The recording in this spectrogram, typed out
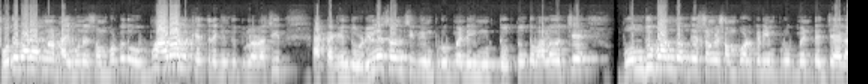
হতে পারে আপনার ভাই বোনের সম্পর্ক। তো ওভারঅল ক্ষেত্রে কিন্তু তুলা রাশির একটা কিন্তু রিলেশনশিপ ইমপ্রুভমেন্ট এই মুহূর্তে অত্যন্ত ভালো হচ্ছে। বন্ধু বান্ধবদের সঙ্গে সম্পর্কের ইমপ্রুভমেন্টের জায়গা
